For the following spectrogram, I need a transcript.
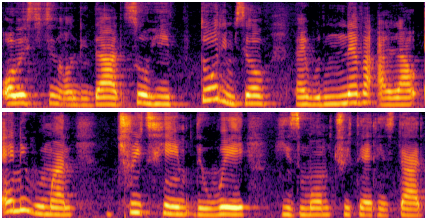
always cheating on the dad. So he told himself that he would never allow any woman treat him the way his mom treated his dad.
